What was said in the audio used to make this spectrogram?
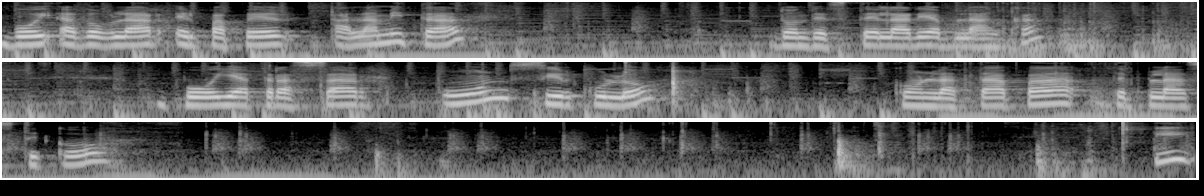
Voy a doblar el papel a la mitad donde esté el área blanca. Voy a trazar un círculo con la tapa de plástico y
